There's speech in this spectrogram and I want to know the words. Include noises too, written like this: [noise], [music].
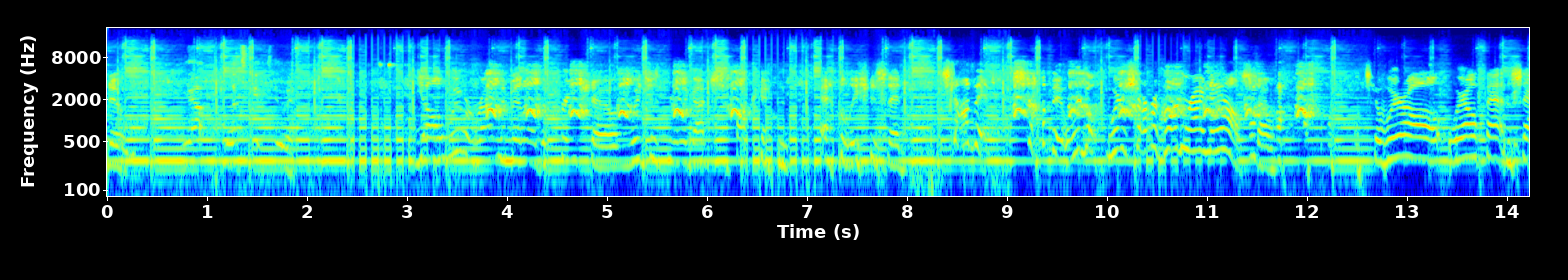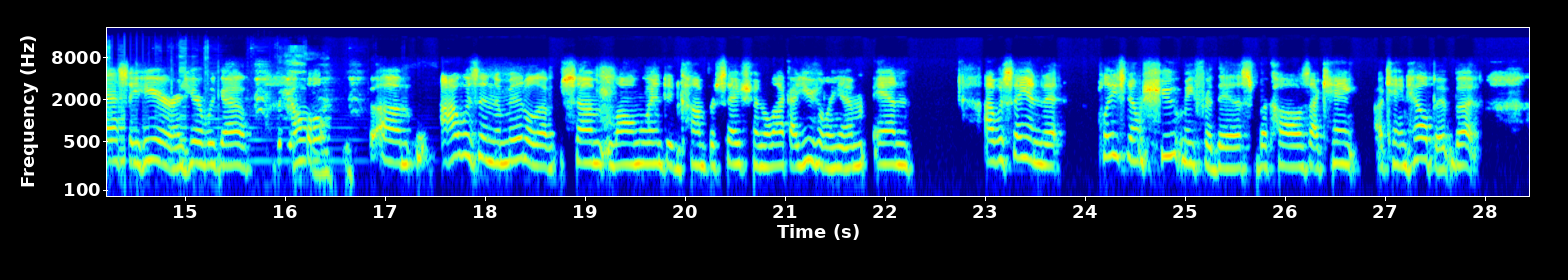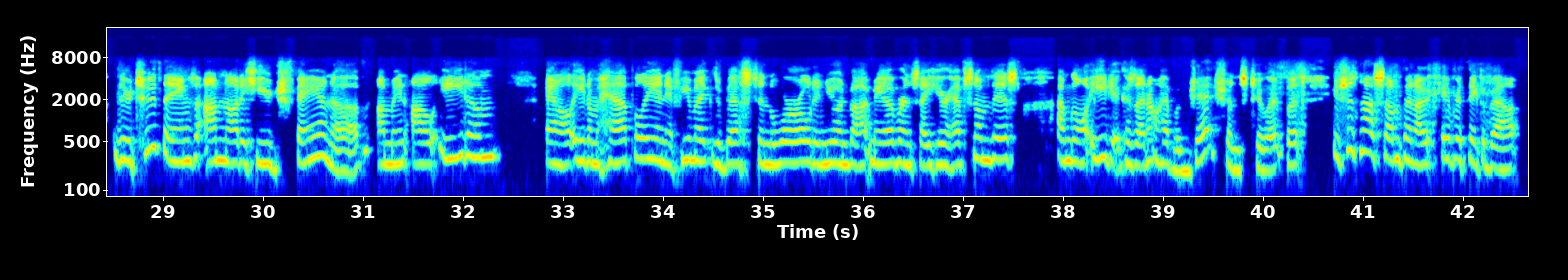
I'm. Yep, let's get to it. Y'all, we were right in the middle of the pre-show, and we just really got talking. And Alicia said, "Stop it! Stop it! We're going we're to start recording right now." So, so we're all we're all fat and sassy here, and here we go. Well, um, I was in the middle of some long-winded conversation, like I usually am, and I was saying that please don't shoot me for this because I can't I can't help it. But there are two things I'm not a huge fan of. I mean, I'll eat them and I'll eat them happily. And if you make the best in the world and you invite me over and say, "Here, have some of this," I'm going to eat it because I don't have objections to it. But it's just not something I ever think about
